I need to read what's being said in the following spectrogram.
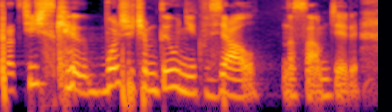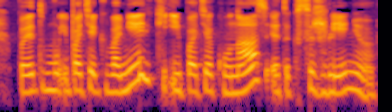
практически больше, чем ты у них взял на самом деле. Поэтому ипотека в Америке и ипотека у нас — это, к сожалению,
